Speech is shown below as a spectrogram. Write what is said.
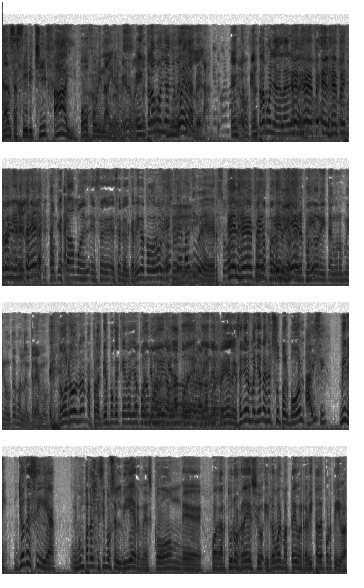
Kansas City Chief Ay. o 49ers. Entramos ya en NFL. Ent- No, entramos ya en la NFL. El jefe, el jefe entró en NFL. Porque estábamos en, en se- en Serie del Caribe todavía. Son temas diversos. El jefe, Bueno, pues el yo te jefe. respondo ahorita en unos minutos cuando entremos. No, no, no, para el tiempo que queda ya pues podemos ya ir queda hablando de, bueno, de hablando de NFL. Señores, mañana es el Super Bowl. Ahí sí. Miren, yo decía en un panel que hicimos el viernes con eh, Juan Arturo Recio y Robert Mateo en Revista Deportiva,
